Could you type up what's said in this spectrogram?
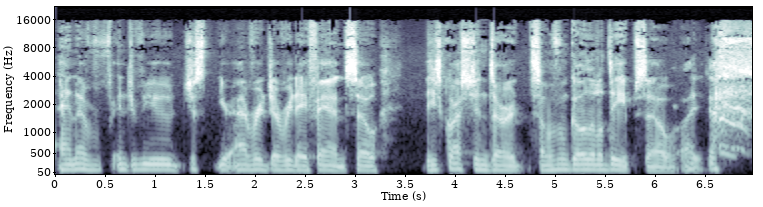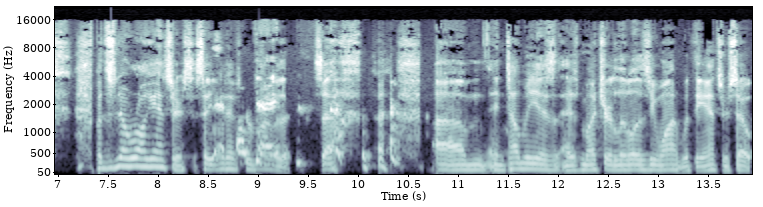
and I've interviewed just your average everyday fan. So these questions are, some of them go a little deep. So I, but there's no wrong answers. So you can have some Okay. fun with it. So, um, and tell me as, as much or little as you want with the answer. So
